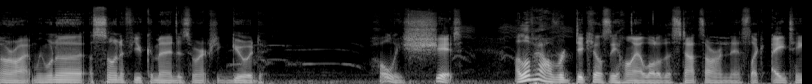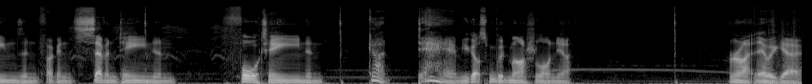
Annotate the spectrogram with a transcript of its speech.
Alright, we want to assign a few commanders who are actually good. Holy shit. I love how ridiculously high a lot of the stats are in this. Like 18s and fucking 17 and 14 and... God damn, you got some good martial on you. Alright, there we go.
